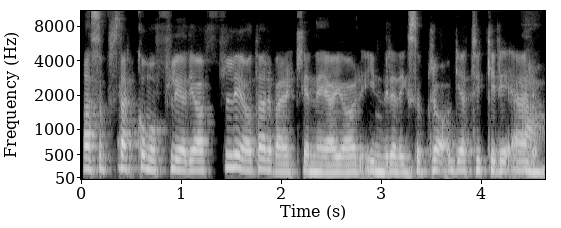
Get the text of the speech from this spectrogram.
Alltså snacka om att flöda. Jag flödar verkligen när jag gör inredningsuppdrag. Jag tycker det är ja.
